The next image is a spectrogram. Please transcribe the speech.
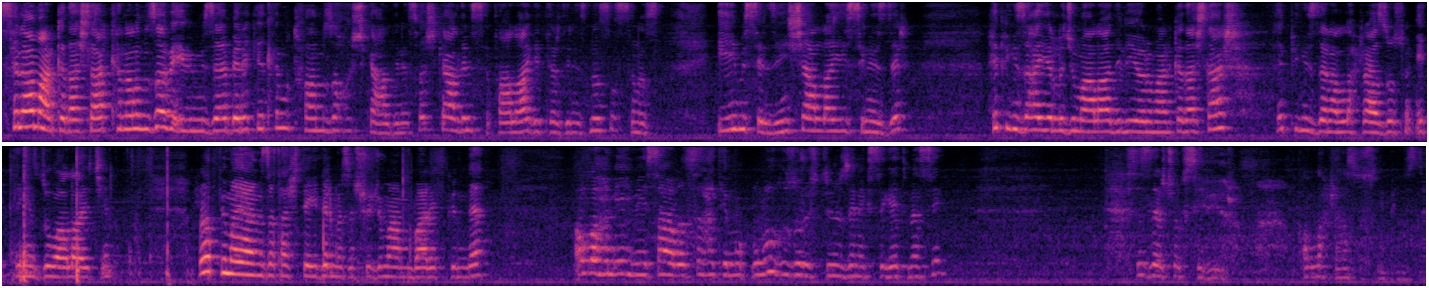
Selam arkadaşlar. Kanalımıza ve evimize, bereketli mutfağımıza hoş geldiniz. Hoş geldiniz, sefalar getirdiniz. Nasılsınız? İyi misiniz? İnşallah iyisinizdir. Hepinize hayırlı cumalar diliyorum arkadaşlar. Hepinizden Allah razı olsun ettiğiniz dualar için. Rabbim ayağınıza taş değdirmesin şu cuma mübarek günde. Allah'ım iyiliği, sağlığı, sıhhati, mutluluğu, huzur üstünüzden eksik etmesin. Sizleri çok seviyorum. Allah razı olsun hepinizden.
